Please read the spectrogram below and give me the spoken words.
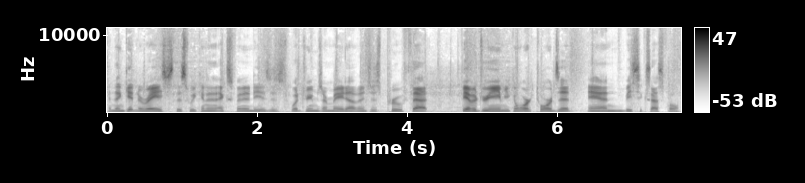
and then getting a race this weekend in Xfinity is just what dreams are made of. And it's just proof that if you have a dream, you can work towards it and be successful.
